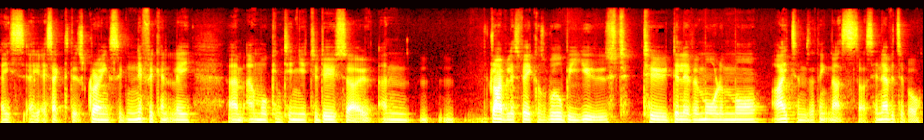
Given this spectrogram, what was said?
a, sector that's growing significantly um, and will continue to do so. And driverless vehicles will be used to deliver more and more items. I think that's that's inevitable.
